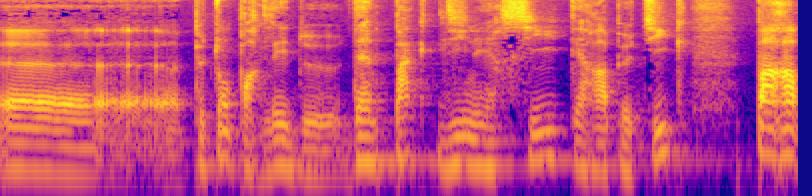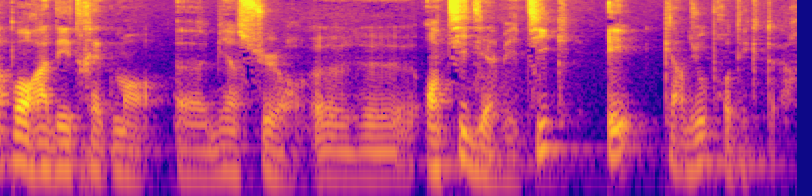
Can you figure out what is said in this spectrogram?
Euh, Peut-on parler d'impact d'inertie thérapeutique par rapport à des traitements, euh, bien sûr, euh, antidiabétiques et cardioprotecteurs?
